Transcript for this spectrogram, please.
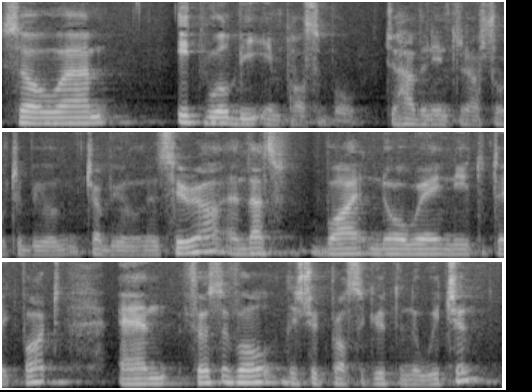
So um, it will be impossible to have an international tribunal, tribunal in Syria, and that's why Norway need to take part. And first of all, they should prosecute the Norwegian.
